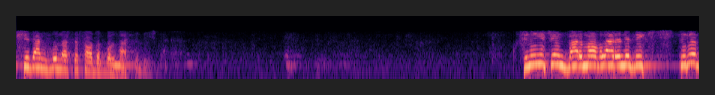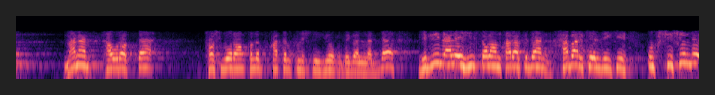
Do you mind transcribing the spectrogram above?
kishidan bu narsa sodir bo'lmasdi deyishdi. Shuning uchun barmoqlarini bekitishtirib mana tavrotda toshbo'ron qilib qatl qilishlik yo'q deganlarda jibril alayhissalom tarafidan xabar keldiki u kishi shunday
